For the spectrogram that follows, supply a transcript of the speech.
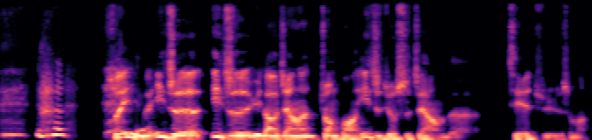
所以你们一直一直遇到这样的状况，一直就是这样的结局，是吗？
